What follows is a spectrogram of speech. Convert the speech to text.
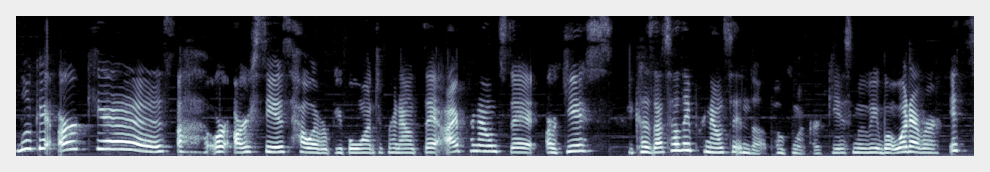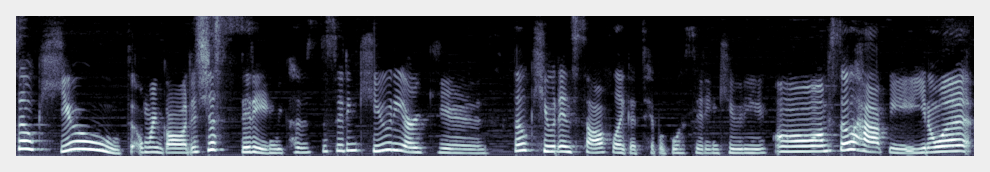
Look at Arceus, uh, or Arceus, however people want to pronounce it. I pronounced it Arceus because that's how they pronounce it in the Pokemon Arceus movie, but whatever. It's so cute. Oh my god, it's just sitting because it's the sitting cutie Arceus. So cute and soft like a typical sitting cutie. Oh, I'm so happy. You know what?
